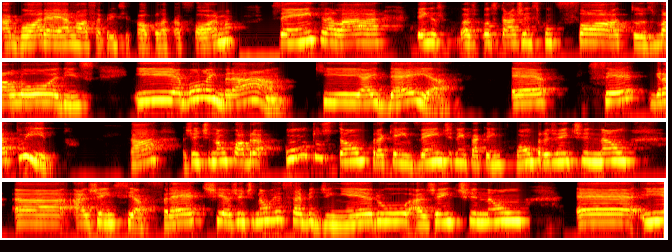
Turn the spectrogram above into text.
agora é a nossa principal plataforma. Você entra lá, tem as postagens com fotos, valores, e é bom lembrar que a ideia é ser gratuito tá? A gente não cobra um tostão para quem vende nem para quem compra, a gente não uh, agencia frete, a gente não recebe dinheiro, a gente não. É, e,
